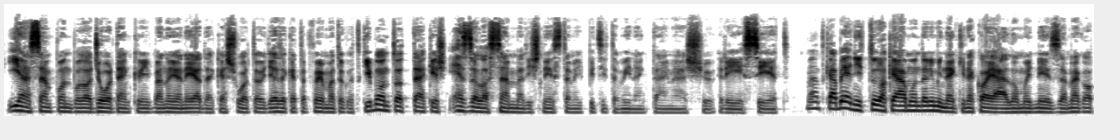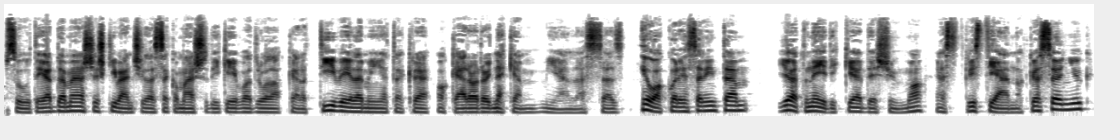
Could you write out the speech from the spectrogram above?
ilyen szempontból a Jordan könyvben nagyon érdekes volt, hogy ezeket a folyamatokat kibontották, és ezzel a szemmel is néztem egy picit a Winning Time első részét. Mert kb. ennyit tudok elmondani, mindenkinek ajánlom, hogy nézze meg, abszolút érdemes, és kíváncsi leszek a második évadról, akár a ti véleményetekre, akár arra, hogy nekem milyen lesz ez. Jó, akkor én szerintem Jöhet a negyedik kérdésünk ma, ezt Krisztiánnak köszönjük.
